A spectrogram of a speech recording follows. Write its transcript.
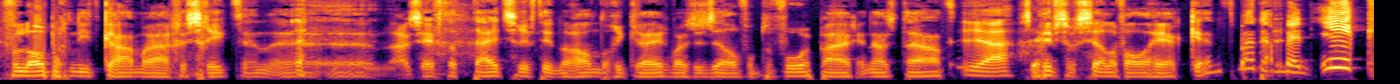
Voorlopig niet camera geschikt. En, eh, eh, nou, ze heeft dat tijdschrift in de handen gekregen waar ze zelf op de voorpagina staat. Ja. Ze heeft zichzelf al herkend. Maar dat ben ik.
